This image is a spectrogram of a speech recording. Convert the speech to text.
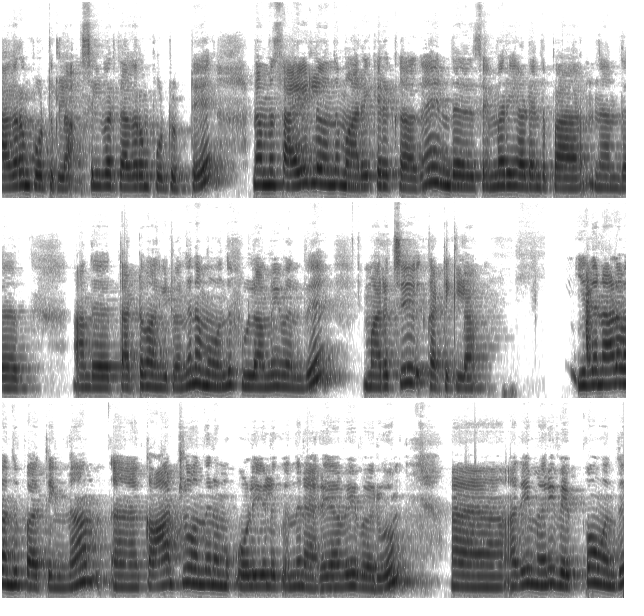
தகரம் போட்டுக்கலாம். சில்வர் தகரம் போட்டுவிட்டு நம்ம சைடில் வந்து மறைக்கிறதுக்காக இந்த செம்மறியாடு அந்த ப அந்த அந்த தட்டு வாங்கிட்டு வந்து நம்ம வந்து ஃபுல்லாமே வந்து மறைச்சு கட்டிக்கலாம். இதனால் வந்து பார்த்திங்கன்னா காற்று வந்து நம்ம கோழிகளுக்கு வந்து நிறையாவே வரும். அதே மாதிரி வெப்பம் வந்து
